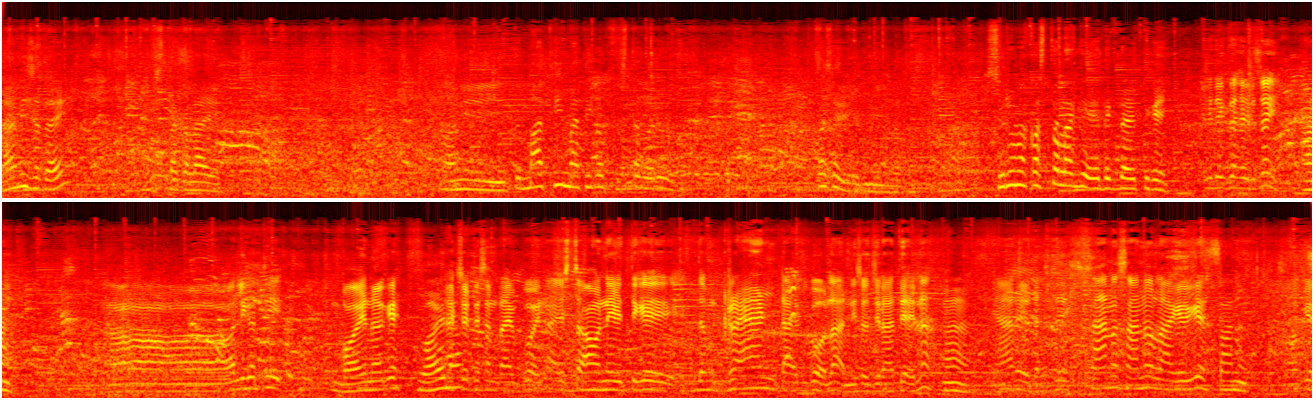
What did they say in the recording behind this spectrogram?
दामी छ त है। पुस्तकालय। अनि त्यो माथि माथिको पुस्तकहरू कसरी हेर्ने होला त? सुरुमा कस्तो लाग्यो यो देख्दा यत्तिकै? यो देख्दाखेरि चाहिँ? अलिकति भएन के? भएन। एक्सपेक्टेसन टाइपको होइन? यस्तो आउने बित्तिकै एकदम ग्रान्ड टाइपको होला भन्ने सोचिरहेको थिएँ होइन? यहाँ हेर्दाखेरि चाहिँ सानो सानो लाग्यो क्या सानो। के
